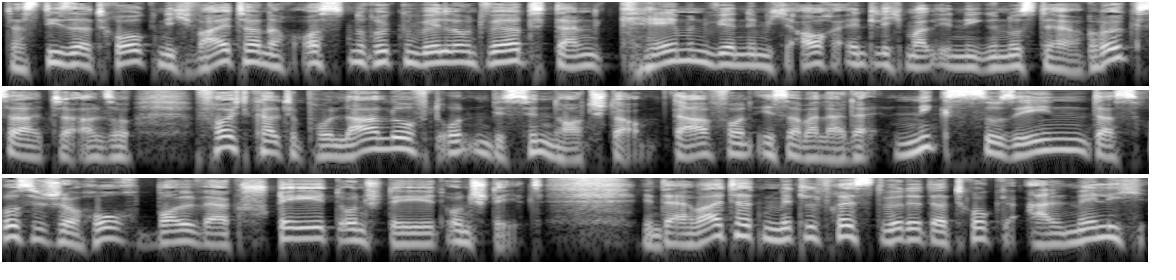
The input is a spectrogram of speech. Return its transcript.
dass dieser Trog nicht weiter nach Osten rücken will und wird, dann kämen wir nämlich auch endlich mal in den Genuss der Rückseite, also feuchtkalte Polarluft und ein bisschen Nordstau. Davon ist aber leider nichts zu sehen. Das russische Hochbollwerk steht und steht und steht. In der erweiterten Mittelfrist würde der Trog Hamburg allmählich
